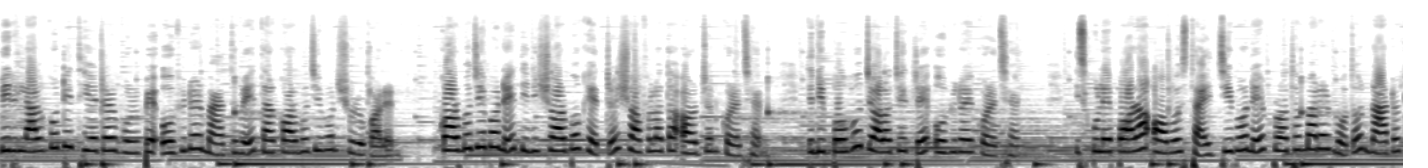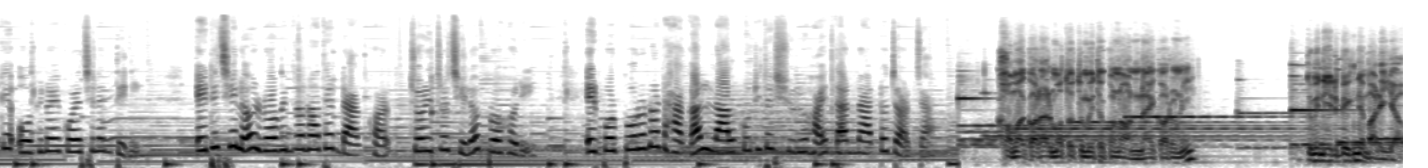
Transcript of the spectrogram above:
বীর লালকুটি থিয়েটার গ্রুপে অভিনয়ের মাধ্যমে তার কর্মজীবন শুরু করেন। কর্মজীবনে তিনি সর্বক্ষেত্রে সফলতা অর্জন করেছেন। তিনি বহু চলচ্চিত্রে অভিনয় করেছেন। স্কুলে পড়া অবস্থায় জীবনে প্রথমবারের মতো নাটকে অভিনয় করেছিলেন তিনি। এটি ছিল রবীন্দ্রনাথের ডাকঘর চরিত্র ছিল প্রহরী। এরপর পুরনো ঢাকার লালকুঠিতে শুরু হয় তার নাট্যচর্চা। ক্ষমা করার মতো তুমি তো কোনো অন্যায় করনি। তুমি নির্বিঘ্নে বাড়ি যাও।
